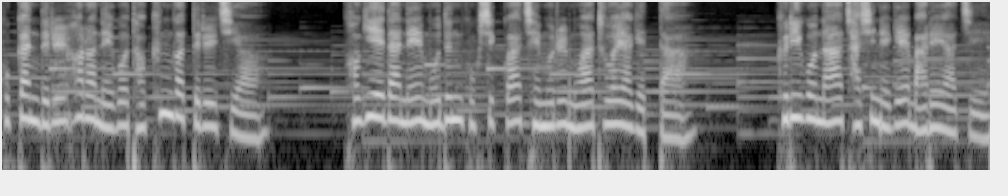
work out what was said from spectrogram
곡간들을 헐어내고 더 큰 것들을 지어 거기에다 내 모든 곡식과 재물을 모아 두어야겠다. 그리고 나 자신에게 말해야지.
